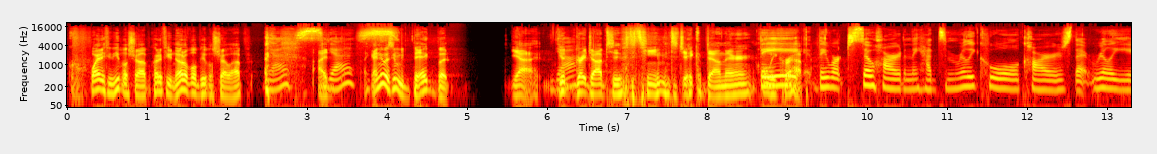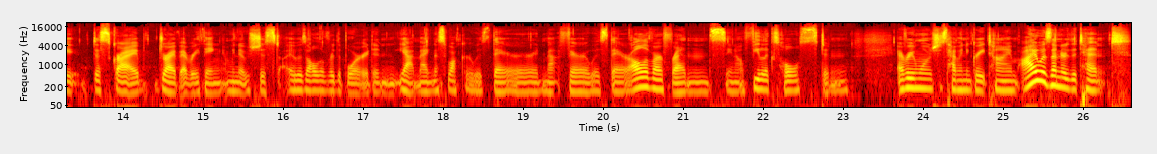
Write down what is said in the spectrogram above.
quite a few people show up. Quite a few notable people show up. Yes. I, yes. Like, I knew it was going to be big, but yeah, yeah. Good, great job to the team and to Jacob down there. They, Holy crap. They worked so hard and they had some really cool cars that really describe drive everything. I mean, it was just, it was all over the board. And yeah, Magnus Walker was there and Matt Farah was there. All of our friends, you know, Felix Holst and everyone was just having a great time. I was under the tent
